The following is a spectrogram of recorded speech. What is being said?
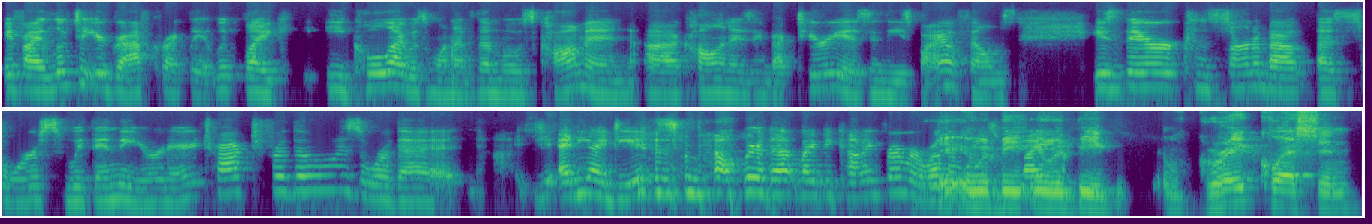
if I looked at your graph correctly, it looked like E. coli was one of the most common uh, colonizing bacteria in these biofilms. Is there concern about a source within the urinary tract for those, or that any ideas about where that might be coming from, or whether it would be might... it would be a great question,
